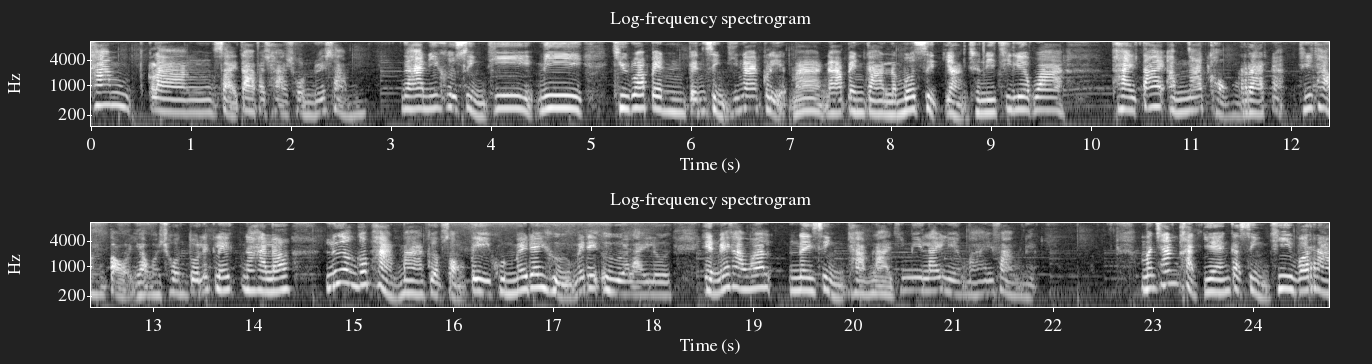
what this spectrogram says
ท่ามกลางสายตาประชาชนด้วยซ้ำนะคะนี่คือสิ่งที่มีคิดว่าเป็นเป็นสิ่งที่น่าเกลียดมากนะเป็นการละเมิดสิทธิ์อย่างชนิดที่เรียกว่า ภายใต้อำนาจของรัฐอะที่ทำต่อเยาวชนตัวเล็ก ๆนะคะแล้ว เรื่องก็ผ่านมาเกือบ 2 ปี คุณไม่ได้หือไม่ได้อืออะไรเลย เห็นไหมคะว่าในสิ่งไทม์ไลน์ที่มีไล่เรียงมาให้ฟังเนี่ย มันช่างขัดแย้งกับสิ่งที่วรา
